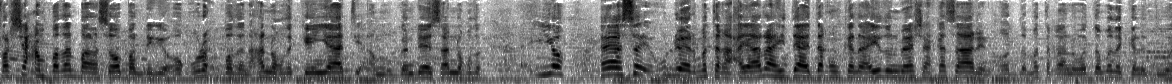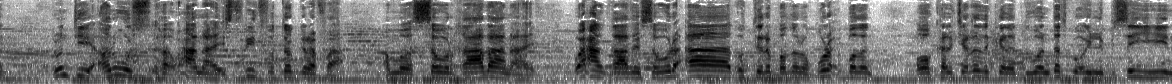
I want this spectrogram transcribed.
farshaxan badan baa la soo bandhigay oo qurux badan ha noqdo kenyaati ama ugandhees ha noqdo. Iyo heese u dheer mataqaan cayaaraha hiddaha dhaqankana iyaduun meesha ka saarin oo mataqaana waddammada kala duwan. Runtii anugu waxaan ahay street photographer ama sawir qaadaan ahay. Waxaan qaaday sawiro aad u tiro badan oo qurux badan oo kaljarada kala duwan dadku ay labisan yihiin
